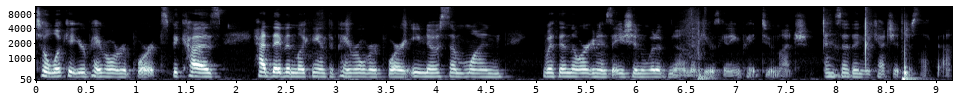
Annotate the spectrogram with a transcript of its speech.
to look at your payroll reports because had they been looking at the payroll report, you know someone within the organization would have known that he was getting paid too much, and so then you catch it just like that.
